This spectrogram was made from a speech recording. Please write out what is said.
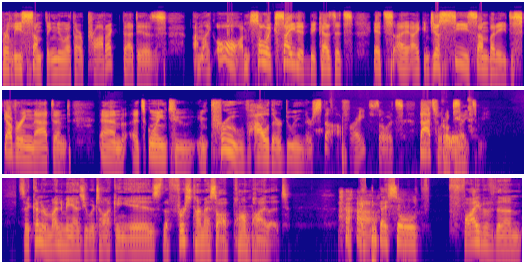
release something new with our product that is i'm like oh i'm so excited because it's it's i, I can just see somebody discovering that and and it's going to improve how they're doing their stuff right so it's that's what Brilliant. excites me so it kind of reminded me as you were talking is the first time i saw a palm pilot i think i sold five of them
